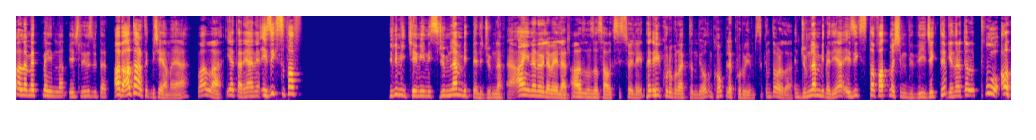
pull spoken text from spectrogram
Alem etmeyin lan. Gençliğiniz biter. Abi at artık bir şey ama ya. Valla yeter yani ezik staff Dilimin kemiğini s- cümlem bitmedi cümlem. Aynen öyle beyler. Ağzınıza sağlık siz söyleyin. Nereyi kuru bıraktın diyor oğlum. Komple kuruyum. Sıkıntı orada. Yani cümlem bitmedi ya. Ezik staff atma şimdi diyecektim. Generatör pu al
